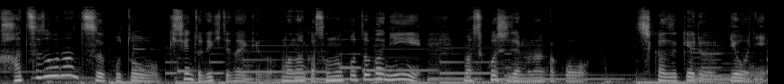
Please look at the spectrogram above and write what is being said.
活動なんつうことをきちんとできてないけど、まあ、なんかその言葉に、まあ、少しでもなんかこう近づけるように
